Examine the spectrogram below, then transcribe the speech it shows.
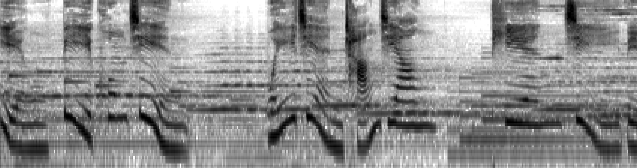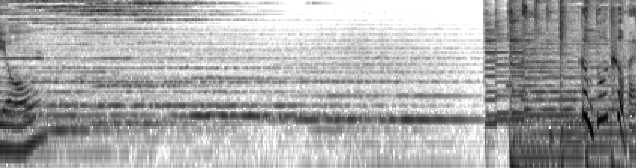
影碧空尽，唯见长江天际流。更多课文，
